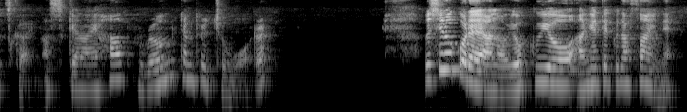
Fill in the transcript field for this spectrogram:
と使います。Can I have room temperature water? 後ろこれ、あの、抑揚を上げてくださいね。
